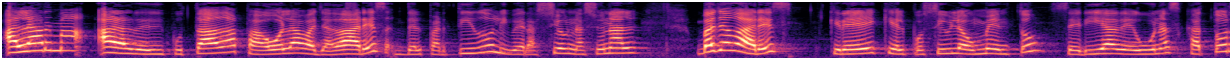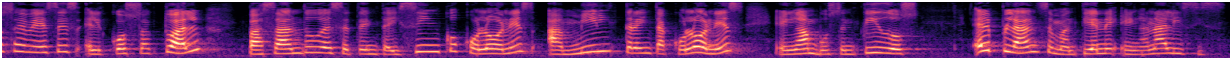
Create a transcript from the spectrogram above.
alarma a la diputada Paola Valladares del Partido Liberación Nacional. Valladares cree que el posible aumento sería de unas 14 veces el costo actual, pasando de 75 colones a 1.030 colones en ambos sentidos. El plan se mantiene en análisis.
